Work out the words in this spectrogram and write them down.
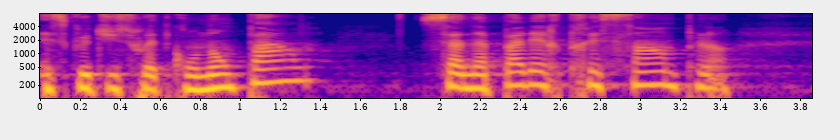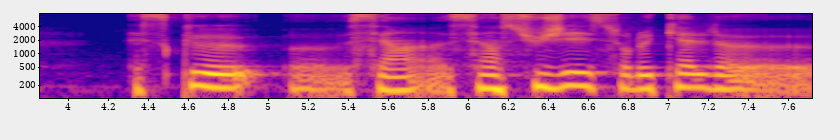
Est-ce que tu souhaites qu'on en parle? Ça n'a pas l'air très simple. Est-ce que euh, c'est un, sujet sur lequel euh,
